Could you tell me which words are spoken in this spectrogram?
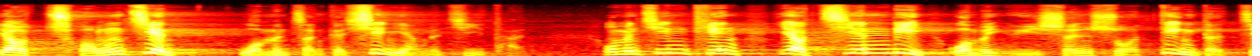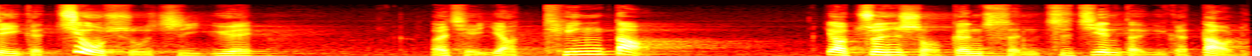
要重建我们整个信仰的祭坛。我们今天要建立我们与神所定的这个救赎之约，而且要听到，要遵守跟神之间的一个道理。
